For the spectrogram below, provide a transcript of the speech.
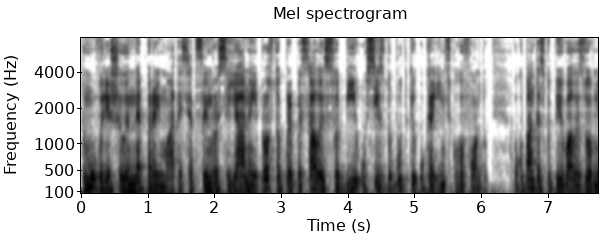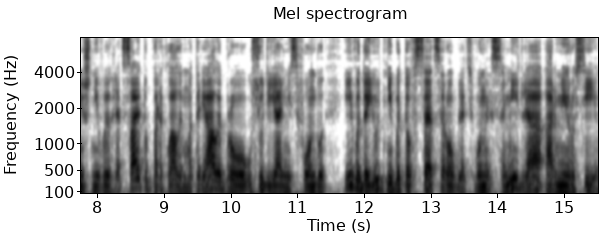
Тому вирішили не перейматися цим росіяни і просто приписали собі усі здобутки українського фонду. Окупанти скопіювали зовнішній вигляд сайту, переклали матеріали про усю діяльність фонду і видають, нібито все це роблять вони самі для армії Росії.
